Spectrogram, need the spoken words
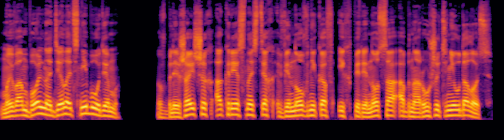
Мы вам больно делать не будем. В ближайших окрестностях виновников их переноса обнаружить не удалось.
